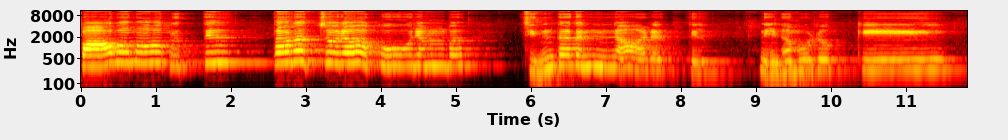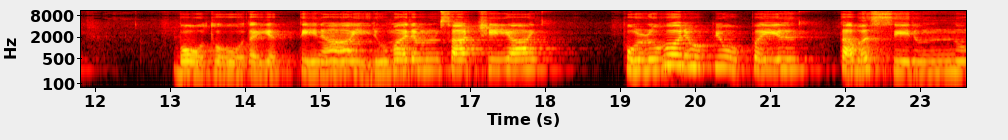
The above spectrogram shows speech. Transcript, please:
പാവമാഹൃത്തിൽ തറച്ചൊരാ കൂരമ്പ് ചിന്ത തന്നാഴത്തിൽ നിണമൊഴുക്കി. ബോധോദയത്തിനായിരുമരം സാക്ഷിയായി പുഴുവൊരു പ്യൂപ്പയിൽ തപസ്സിരുന്നു.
